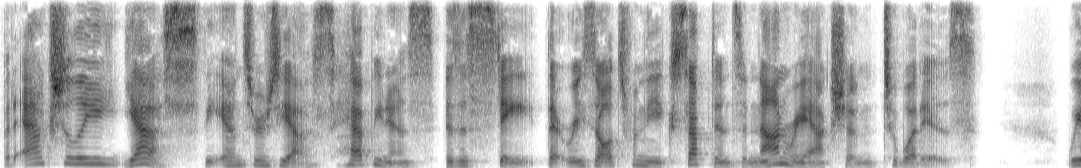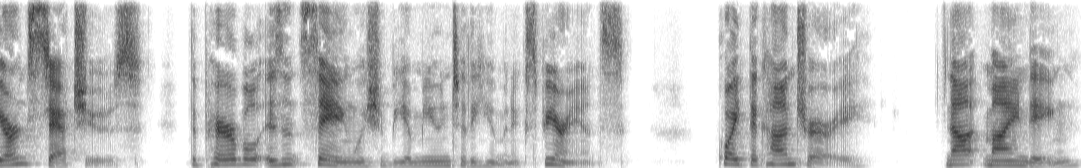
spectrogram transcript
But actually, yes, the answer is yes. Happiness is a state that results from the acceptance and non reaction to what is. We aren't statues. The parable isn't saying we should be immune to the human experience. Quite the contrary. Not minding,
